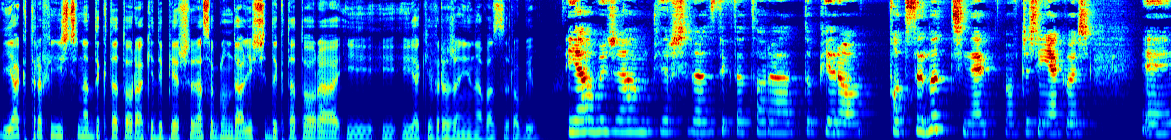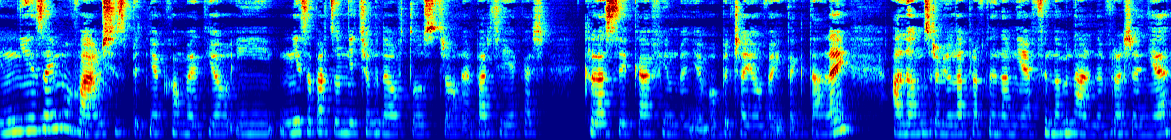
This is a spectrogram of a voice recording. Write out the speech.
jak trafiliście na Dyktatora, kiedy pierwszy raz oglądaliście Dyktatora i, i, i jakie wrażenie na was zrobił? Ja obejrzałam pierwszy raz Dyktatora dopiero pod ten odcinek, bo wcześniej jakoś y, nie zajmowałam się zbytnio komedią i nie za bardzo mnie ciągnęło w tą stronę. Bardziej jakaś klasyka, filmy, nie wiem, obyczajowe i tak dalej. Ale on zrobił naprawdę na mnie fenomenalne wrażenie.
